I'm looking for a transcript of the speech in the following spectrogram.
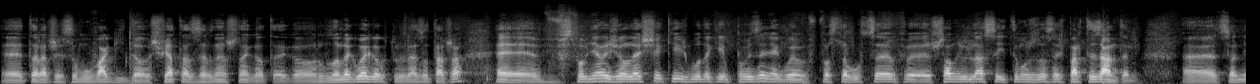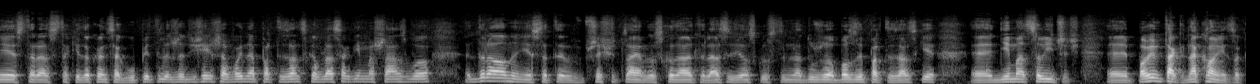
e, to raczej są uwagi do świata zewnętrznego, tego równoległego, który nas otacza. E, wspomniałeś o lesie, kiedyś było takie powiedzenie, jak byłem w podstawówce, w, szanuj lasy i ty możesz zostać partyzantem. E, co nie jest teraz takie do końca głupie, tyle że dzisiejsza wojna partyzancka w lasach nie ma szans, bo drony niestety prześwietlają doskonale te lasy, w związku z tym na duże obozy partyzanckie e, nie ma co liczyć. E, powiem tak, na koniec, ok,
